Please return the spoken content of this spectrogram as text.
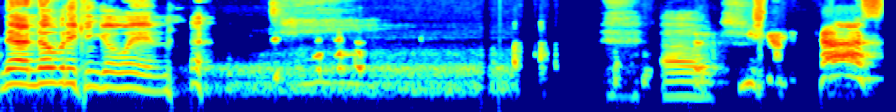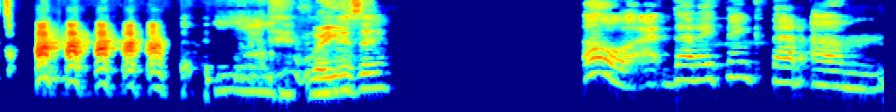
Now nobody can go in. Ouch. You should be cursed. What are you gonna say? Oh, that I think that um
